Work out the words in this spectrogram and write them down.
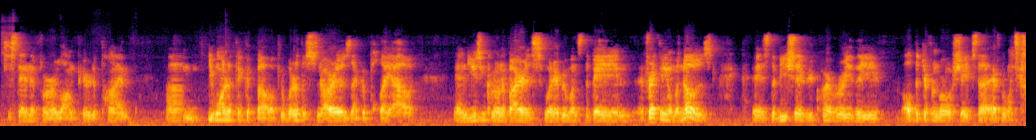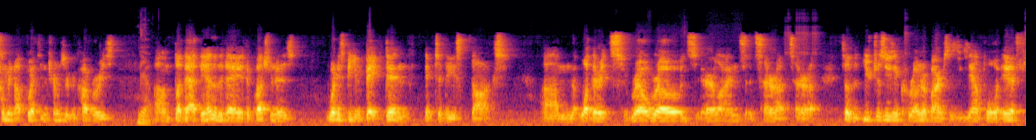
sustain it for a long period of time, um, you want to think about okay, what are the scenarios that could play out? And using coronavirus, what everyone's debating, and frankly, no one knows, is the V-shaped recovery, the all the different little shapes that everyone's coming up with in terms of recoveries. Yeah. Um, but at the end of the day, the question is what is being baked in into these stocks, um, whether it's railroads, airlines, et cetera, et cetera. So you're just using coronavirus as an example. If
